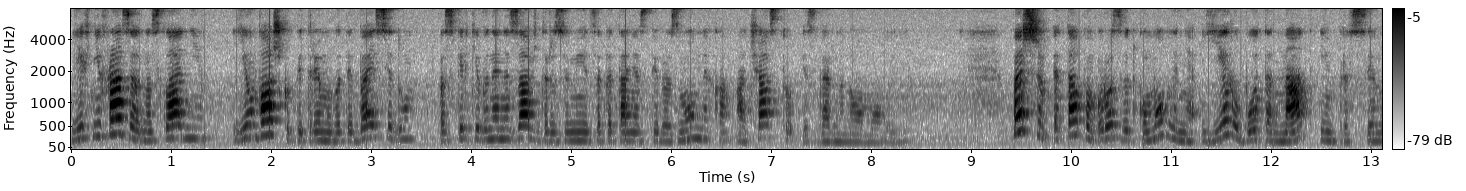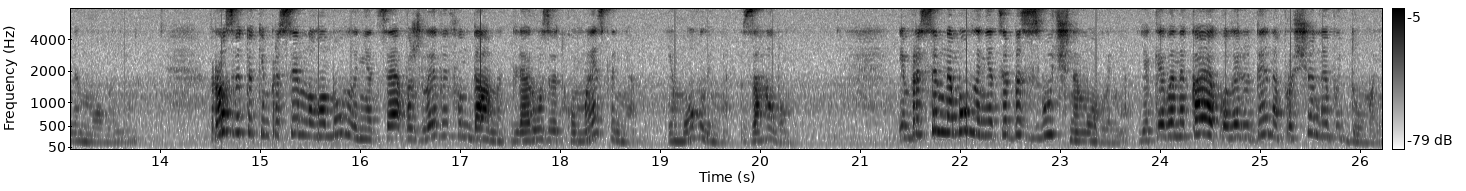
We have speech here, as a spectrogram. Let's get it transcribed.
Їхні фрази односкладні, їм важко підтримувати бесіду, оскільки вони не завжди розуміють запитання співрозмовника, а часто і зверненого мовлення. Першим етапом розвитку мовлення є робота над імпресивним мовленням. Розвиток імпресивного мовлення це важливий фундамент для розвитку мислення і мовлення загалом. Імпресивне мовлення це беззвучне мовлення, яке виникає, коли людина про що-небудь думає,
